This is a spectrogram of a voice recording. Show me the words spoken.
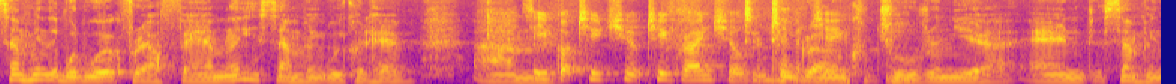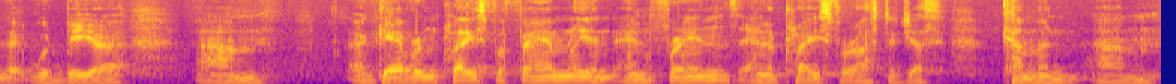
something that would work for our family, something we could have. Um, so you've got two two grown children. Two, two grown you? children, yeah, and something that would be a. Um, a gathering place for family and, and friends, and a place for us to just come and um,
